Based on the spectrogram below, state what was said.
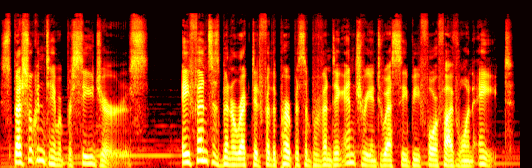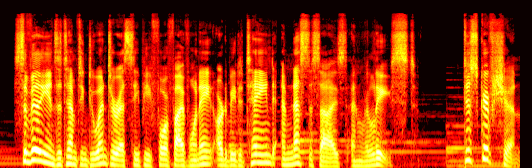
Special Containment Procedures. A fence has been erected for the purpose of preventing entry into SCP 4518. Civilians attempting to enter SCP 4518 are to be detained, amnesticized, and released. Description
